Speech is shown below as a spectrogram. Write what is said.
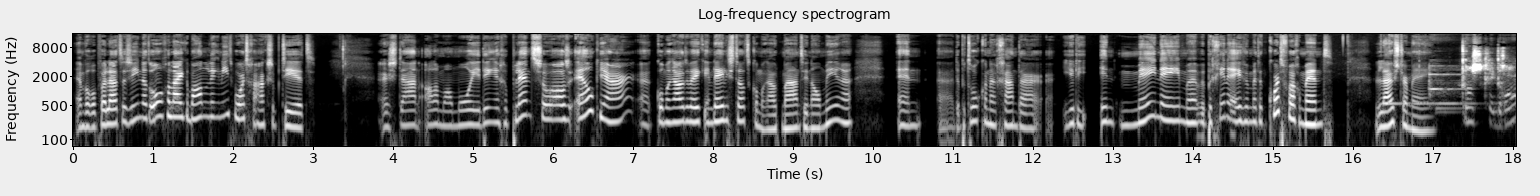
En waarop we laten zien dat ongelijke behandeling niet wordt geaccepteerd. Er staan allemaal mooie dingen gepland, zoals elk jaar. Uh, Coming Out Week in Lelystad, Coming Out Maand in Almere. En uh, de betrokkenen gaan daar jullie in meenemen. We beginnen even met een kort fragment. Luister mee. Quand je serai grand,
